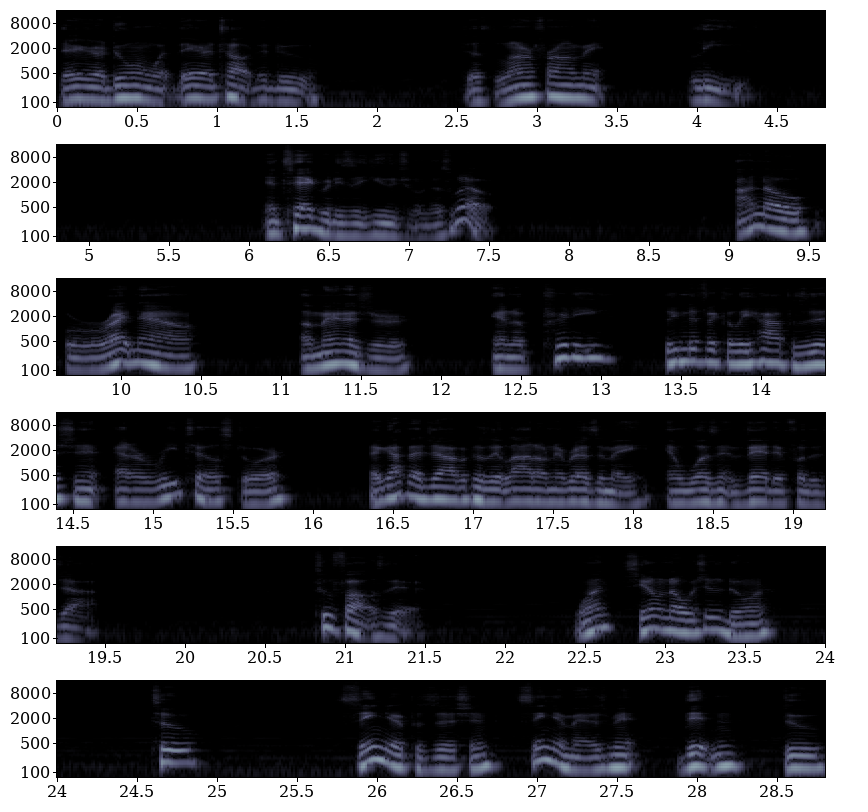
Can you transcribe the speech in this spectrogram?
they are doing what they are taught to do. Just learn from it, leave. Integrity is a huge one as well. I know right now a manager in a pretty significantly high position at a retail store that got that job because they lied on their resume and wasn't vetted for the job. Two faults there. One, she don't know what she's doing. Two, senior position, senior management didn't do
